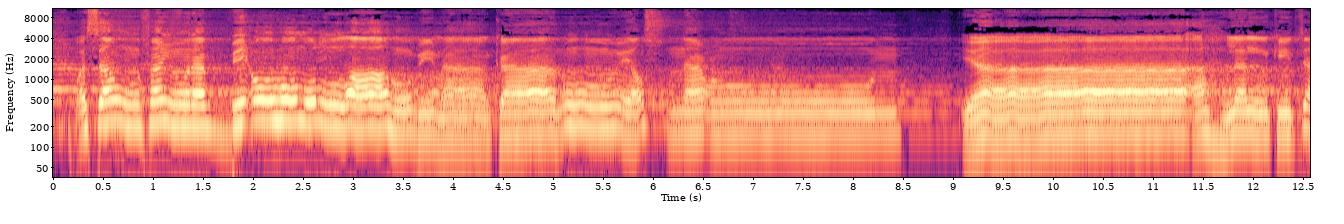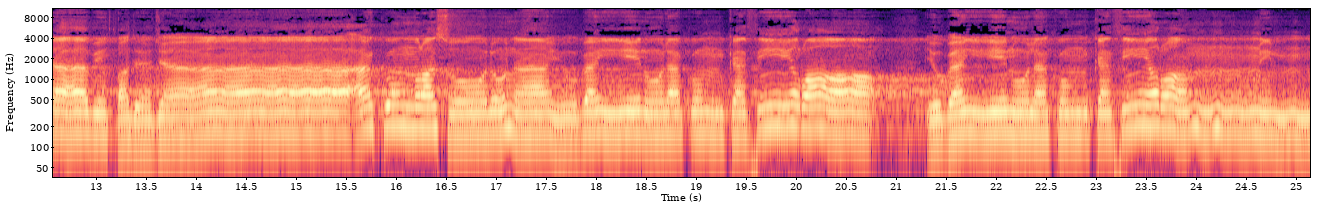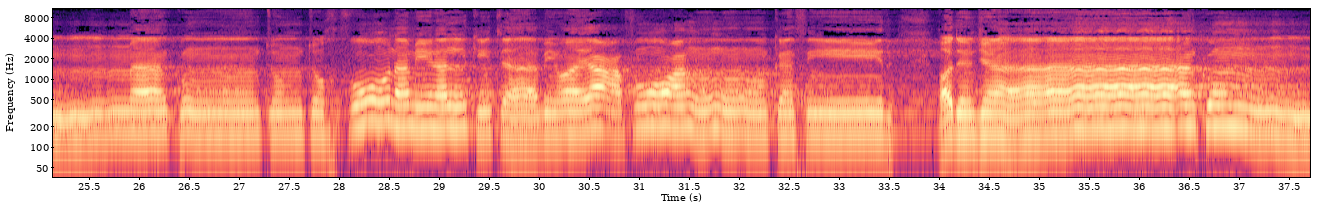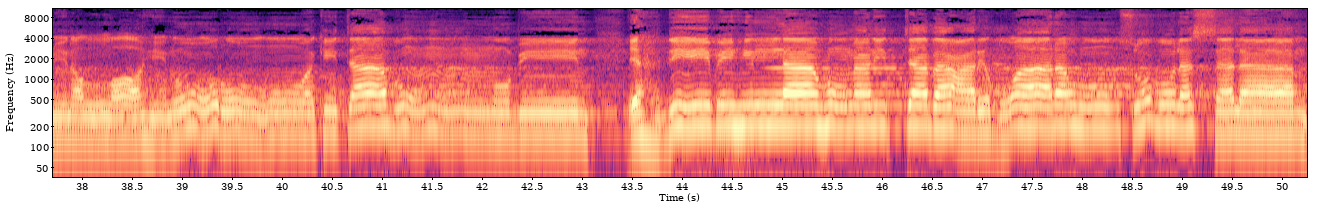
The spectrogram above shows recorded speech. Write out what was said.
وسوف ينبئهم الله بما كانوا يصنعون. يا أهل الكتاب قد جاءكم رسولنا يبين لكم كثيرا. يبين لكم كثيرا مما كنتم تخفون من الكتاب ويعفو عن كثير. قد جاءكم من الله نور وكتاب مبين. يهدي به الله من اتبع رضوانه سبل السلام.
